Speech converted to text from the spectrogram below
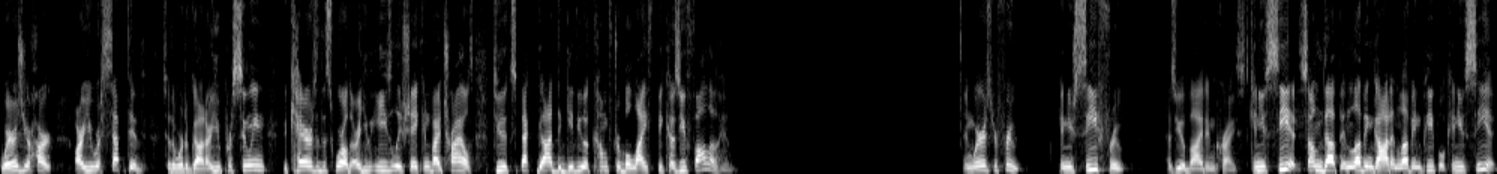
Where is your heart? Are you receptive to the Word of God? Are you pursuing the cares of this world? Are you easily shaken by trials? Do you expect God to give you a comfortable life because you follow Him? And where is your fruit? Can you see fruit as you abide in Christ? Can you see it summed up in loving God and loving people? Can you see it?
